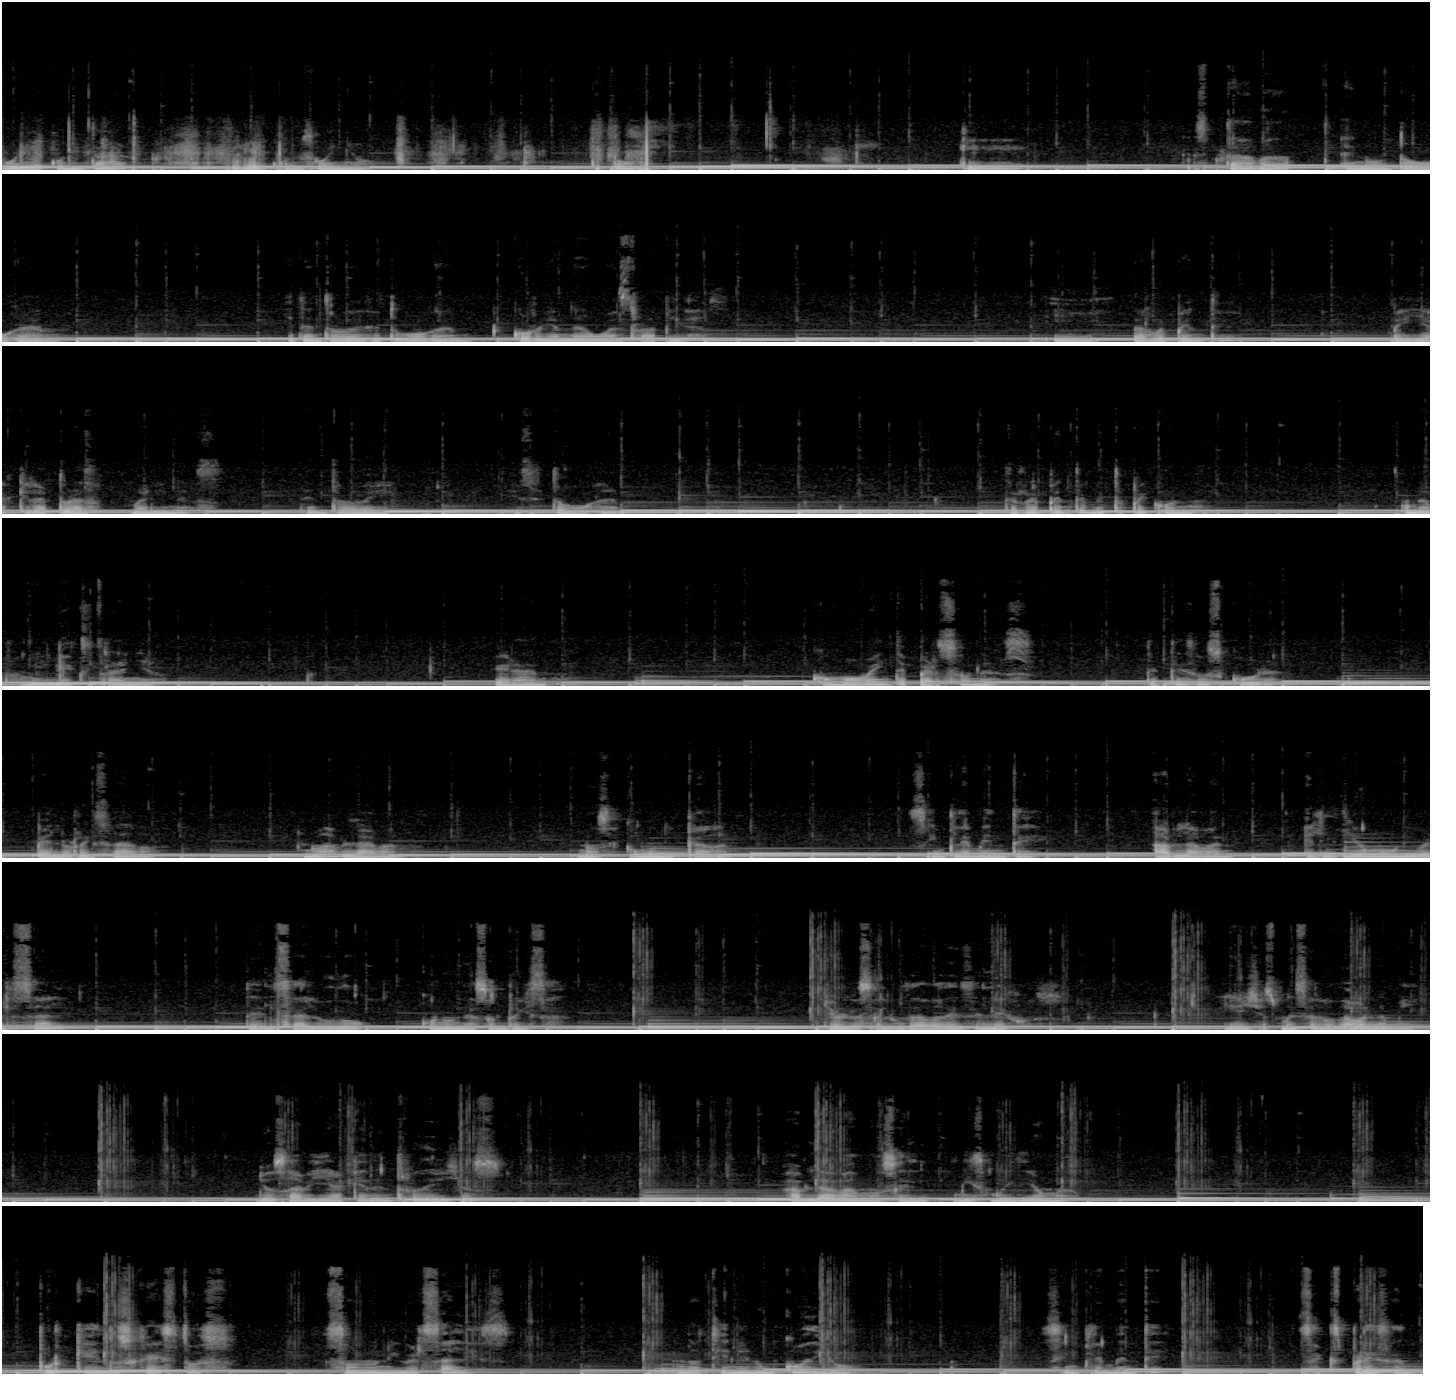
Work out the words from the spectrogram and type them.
Voy a contar un sueño que tuve, que estaba en un tobogán. Y dentro de ese tobogán corrían aguas rápidas. Y de repente veía criaturas marinas dentro de ese tobogán. De repente me topé con una familia extraña. Eran como 20 personas de tez oscura, pelo rizado. No hablaban, no se comunicaban, simplemente hablaban el idioma del saludo con una sonrisa. Yo los saludaba desde lejos y ellos me saludaban a mí. Yo sabía que dentro de ellos hablábamos el mismo idioma, porque los gestos son universales no tienen un código, simplemente se expresan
